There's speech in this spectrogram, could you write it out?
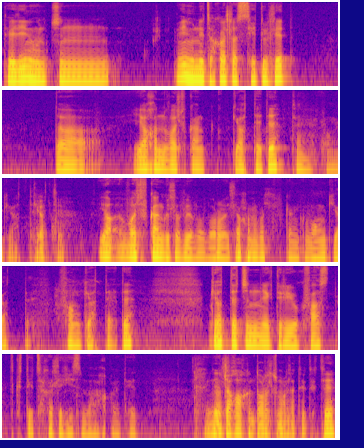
Тэгээд энэ хүн чинь энэ хүний зохиолоос сэдвлээд одоо Йохан Вольфганг Гёте тий. Тий. Фон Гёте. Гёте. Йо- Вольфганг лөө би буруу хэлээ. Йохан Вольфганг Вон Гёте. фон Гёте тий. Гёте ч нь яг тэр юг фаст гэдэг зохиолыг хийсэн байгаа байхгүй. Тэгээд энэ Тэр бол жоо охин дурлж марлаад байдаг тий.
